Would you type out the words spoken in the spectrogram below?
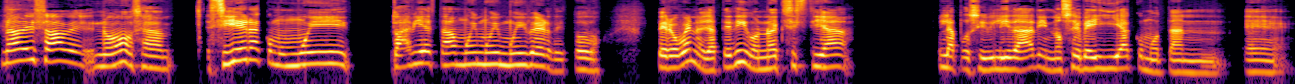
Nadie sabe, ¿no? O sea, sí era como muy, todavía estaba muy, muy, muy verde todo. Pero bueno, ya te digo, no existía la posibilidad y no se veía como tan... Eh,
